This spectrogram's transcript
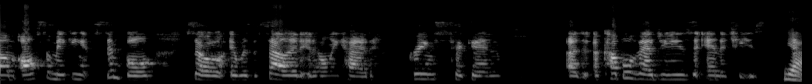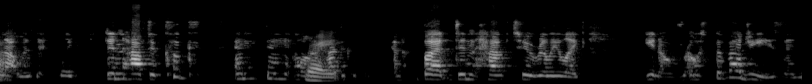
Um, also making it simple. So it was a salad. It only had greens, chicken, a, a couple veggies, and a cheese. Yeah. And that was it. Like didn't have to cook anything. Right. had to cook but didn't have to really like you know roast the veggies and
